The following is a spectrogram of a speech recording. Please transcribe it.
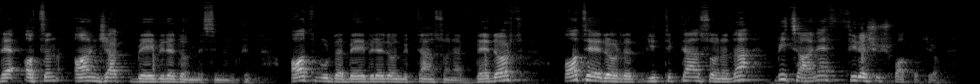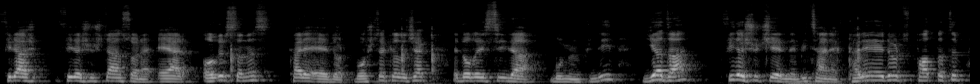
ve atın ancak B1'e dönmesi mümkün. At burada B1'e döndükten sonra B4. At E4'e gittikten sonra da bir tane fil H3 patlatıyor. Fil, H, fil H3'ten sonra eğer alırsanız kale E4 boşta kalacak. E, dolayısıyla bu mümkün değil. Ya da fil H3 yerine bir tane kale E4 patlatıp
